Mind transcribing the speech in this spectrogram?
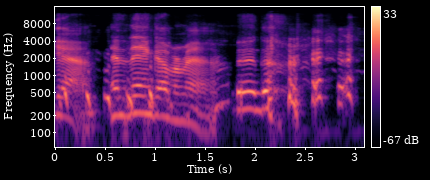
yeah. And then government. then government.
